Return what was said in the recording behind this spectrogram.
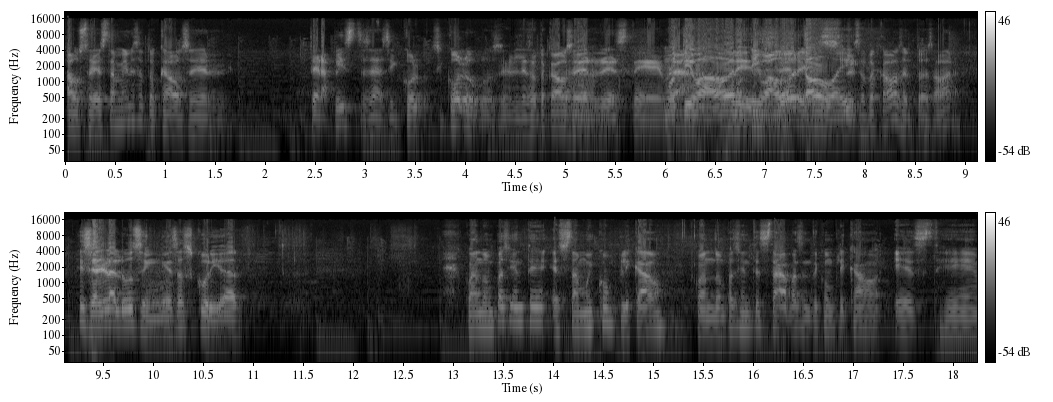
a ustedes también les ha tocado ser terapistas, o sea, psicó- psicólogos, les ha tocado ser Ajá. este. Motivadores, motivadores, todo ahí. les ha tocado hacer toda esa vara. Y ser la luz en esa oscuridad. cuando un paciente está muy complicado, cuando un paciente está bastante complicado, este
